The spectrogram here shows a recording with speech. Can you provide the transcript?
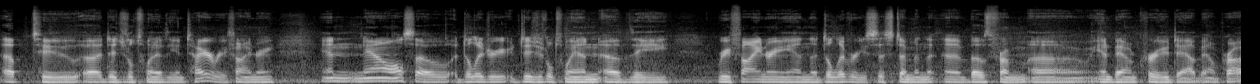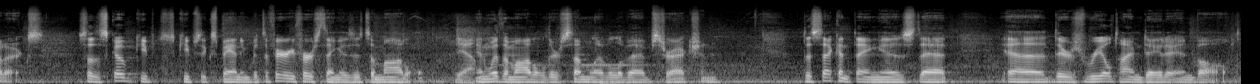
up to a digital twin of the entire refinery, and now also a delivery digital twin of the refinery and the delivery system, and uh, both from uh, inbound crude to outbound products. So the scope keeps keeps expanding, but the very first thing is it's a model. Yeah. And with a model, there's some level of abstraction. The second thing is that uh, there's real time data involved.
